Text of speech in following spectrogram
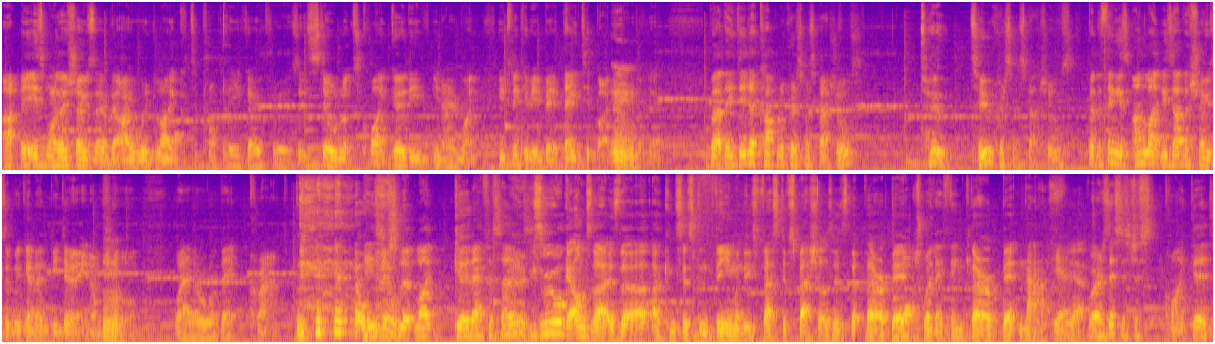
uh, it is one of those shows though that I would like to properly go through. It still looks quite good. You know, might you'd think it'd be a bit dated by now, Mm. but, uh, but they did a couple of Christmas specials, Two. two Christmas specials. But the thing is, unlike these other shows that we're going to be doing, I'm Mm. sure, where they're all a bit crap, these just look like good episodes. Because we will get onto that. Is that a, a consistent theme in these festive specials is that they're a bit Watch where they think. they're a bit naff. Yeah. Whereas this is just quite good.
